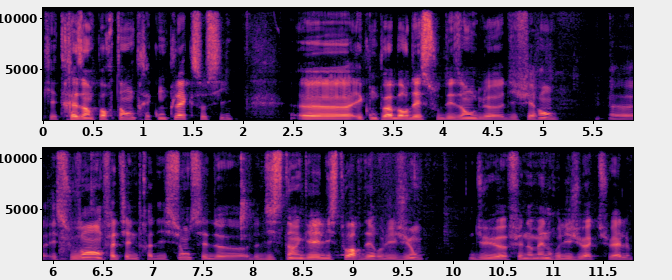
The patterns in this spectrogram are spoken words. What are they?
qui est très important, très complexe aussi, et qu'on peut aborder sous des angles différents. et souvent, en fait, il y a une tradition, c'est de distinguer l'histoire des religions du phénomène religieux actuel.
